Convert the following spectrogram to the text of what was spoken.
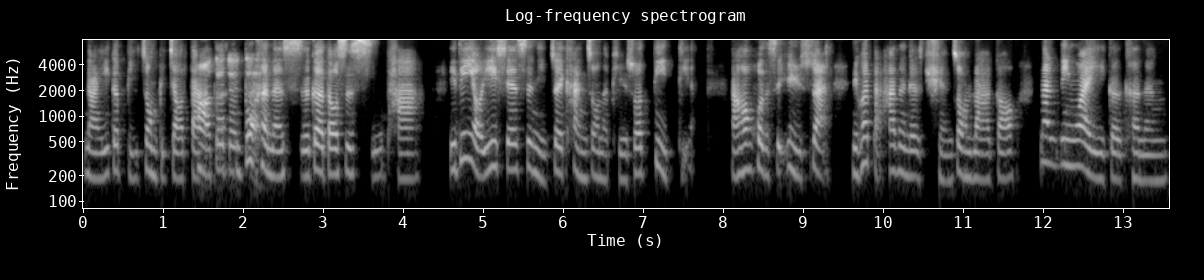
哪一个比重比较大，哦，对对对，你不可能十个都是十趴。一定有一些是你最看重的，比如说地点，然后或者是预算，你会把它的那个权重拉高。那另外一个可能，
